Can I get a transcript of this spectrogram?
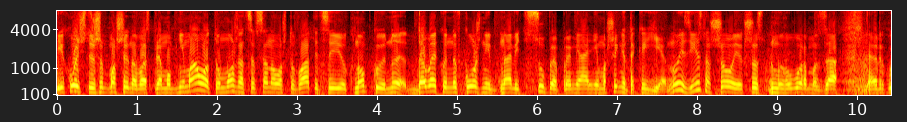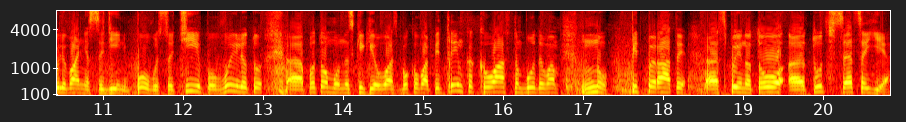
і хочете, щоб машина вас прямо обнімала, то можна це все налаштувати цією кнопкою. Ну, далеко не в кожній навіть супер преміальній машині таке є. Ну і звісно, що якщо ми говоримо за е, регулювання сидінь по висоті, по вильоту, е, по тому наскільки у вас бокова підтримка класно буде вам ну, підпирати е, спину, то тут все це є.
